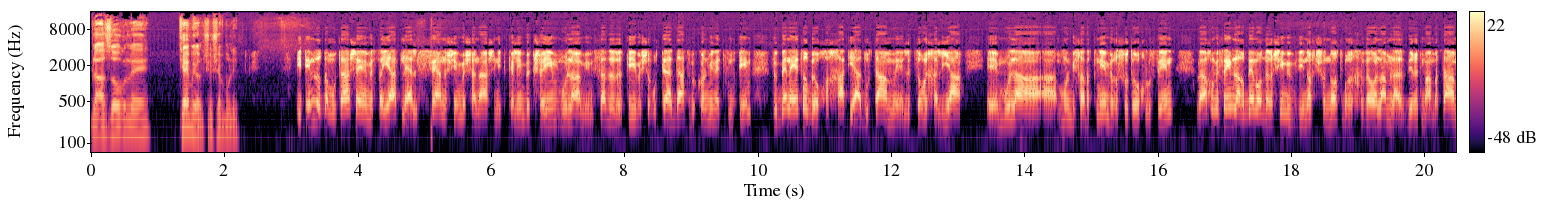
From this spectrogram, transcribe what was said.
לעזור לקמיול שיושב מולי? עיתים זאת עמותה שמסייעת לאלפי אנשים בשנה שנתקלים בקשיים מול הממסד הדתי ושירותי הדת בכל מיני צמתים, ובין היתר בהוכחת יהדותם אה, לצורך עלייה אה, מול, ה... מול משרד הפנים ורשות האוכלוסין, ואנחנו מסייעים להרבה מאוד אנשים ממדינות שונות ברחבי העולם להסדיר את מעמדם,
